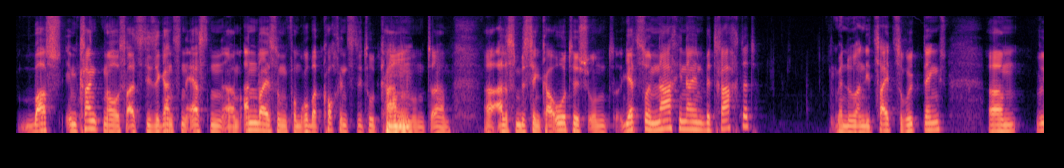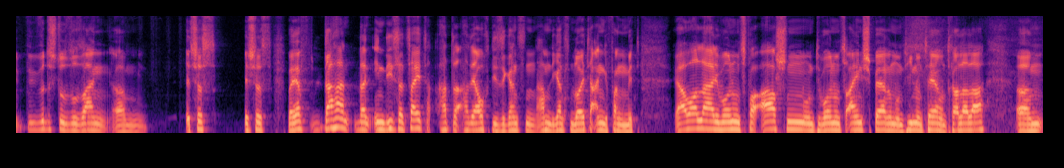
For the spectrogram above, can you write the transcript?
warst im Krankenhaus, als diese ganzen ersten ähm, Anweisungen vom Robert-Koch-Institut kamen und ähm, äh, alles ein bisschen chaotisch. Und jetzt so im Nachhinein betrachtet, wenn du an die Zeit zurückdenkst, ähm, wie, wie würdest du so sagen, ähm, ist es, ist es, weil ja, da dann in dieser Zeit hat, hat ja auch diese ganzen, haben die ganzen Leute angefangen mit, ja wallah, die wollen uns verarschen und die wollen uns einsperren und hin und her und tralala, ähm,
